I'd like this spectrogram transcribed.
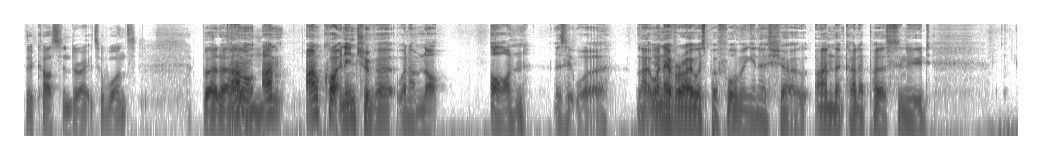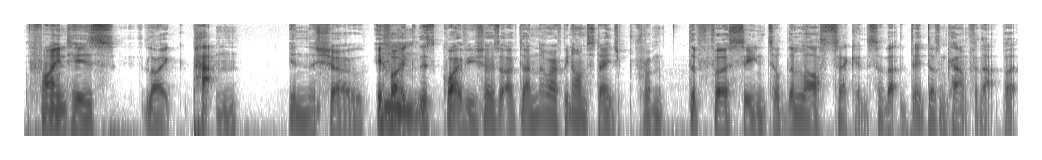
the casting director wants. But um, I'm I'm I'm quite an introvert when I'm not on, as it were. Like Yeah. whenever I was performing in a show, I'm the kind of person who'd find his like pattern in the show. If I Mm. there's quite a few shows that I've done where I've been on stage from the first scene till the last second, so that it doesn't count for that. But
